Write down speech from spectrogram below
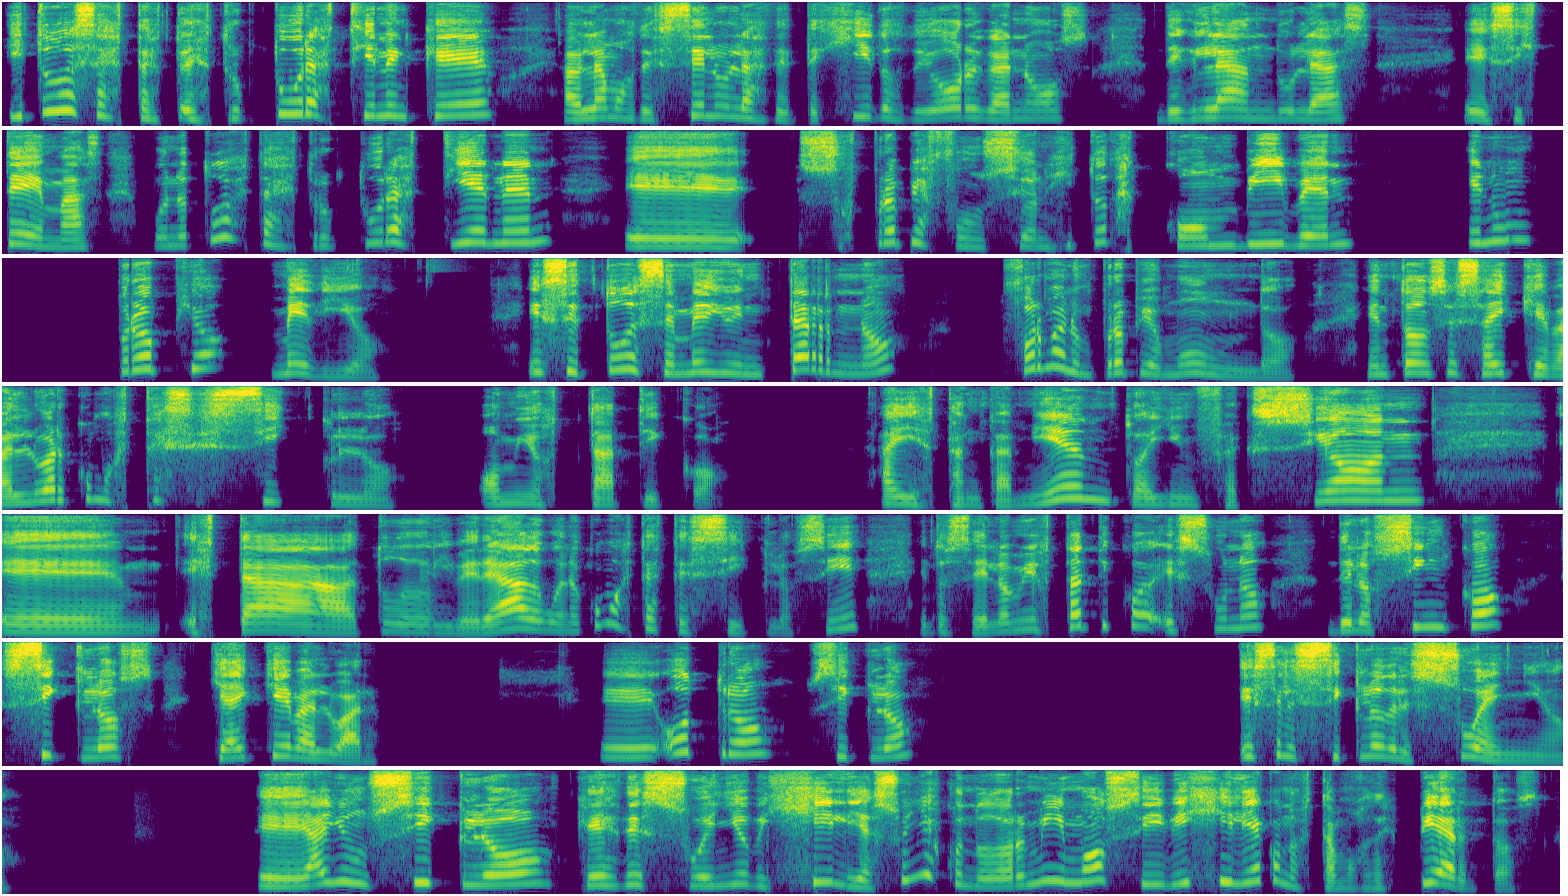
y todas estas estructuras tienen que, hablamos de células, de tejidos, de órganos, de glándulas, eh, sistemas. Bueno, todas estas estructuras tienen eh, sus propias funciones y todas conviven en un propio medio. Ese, todo ese medio interno forman un propio mundo. Entonces hay que evaluar cómo está ese ciclo homeostático. Hay estancamiento, hay infección, em, está todo liberado. Bueno, ¿cómo está este ciclo? ¿sí? Entonces, el homeostático es uno de los cinco ciclos que hay que evaluar. Eh, otro ciclo es el ciclo del sueño. Eh, hay un ciclo que es de sueño-vigilia. Sueño es cuando dormimos y vigilia cuando estamos despiertos.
